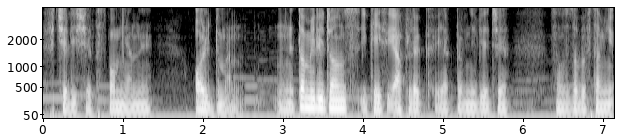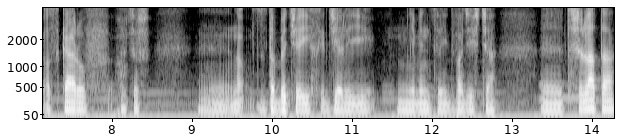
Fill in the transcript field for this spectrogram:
wcieli się wspomniany Oldman. Tommy Lee Jones i Casey Affleck, jak pewnie wiecie, są zdobywcami Oscarów, chociaż y, no, zdobycie ich dzieli mniej więcej 23 lata.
